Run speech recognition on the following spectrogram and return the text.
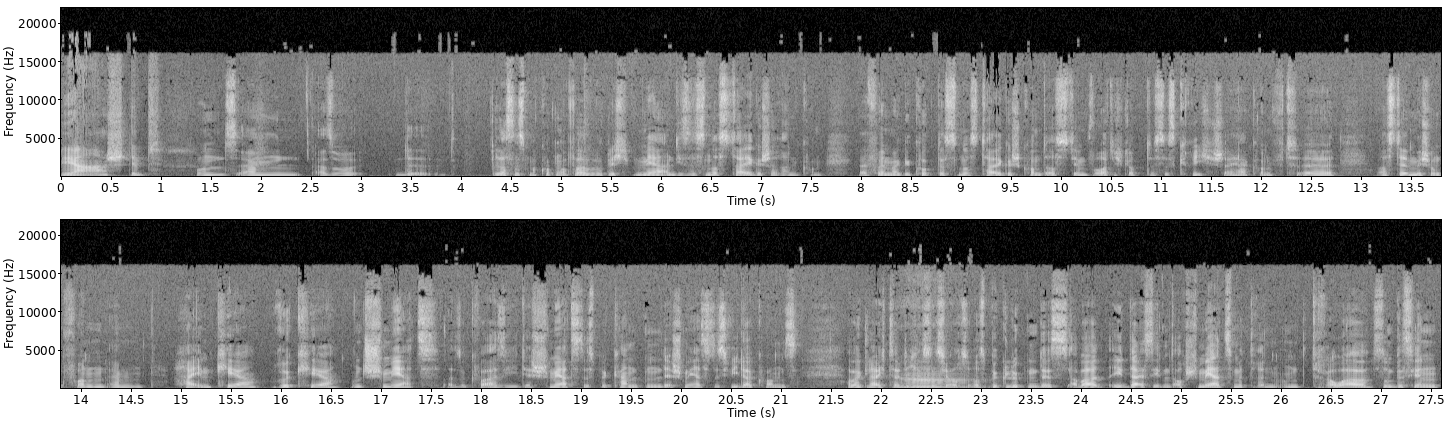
Ja, stimmt. Und ähm, also lass uns mal gucken, ob wir wirklich mehr an dieses Nostalgische rankommen. Weil vorhin mal geguckt, das Nostalgisch kommt aus dem Wort, ich glaube, das ist griechischer Herkunft, äh, aus der Mischung von ähm, Heimkehr, Rückkehr und Schmerz. Also quasi der Schmerz des Bekannten, der Schmerz des Wiederkommens. Aber gleichzeitig ah. ist es ja auch so was Beglückendes, aber da ist eben auch Schmerz mit drin und Trauer so ein bisschen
